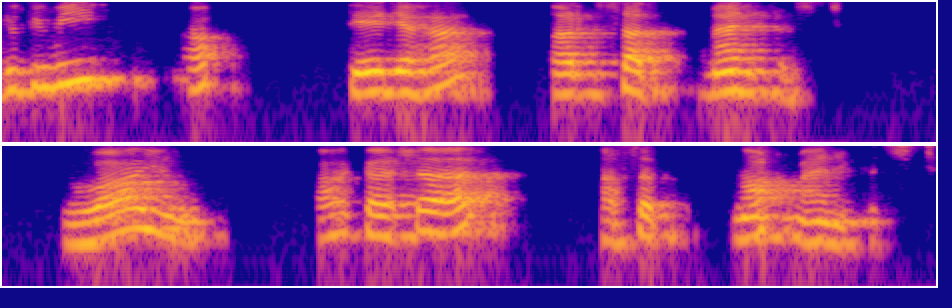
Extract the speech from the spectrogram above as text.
Prithvi up, Tejaha or Sat manifest. Vayu, Akasha, Asat, not manifest.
